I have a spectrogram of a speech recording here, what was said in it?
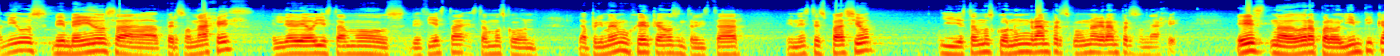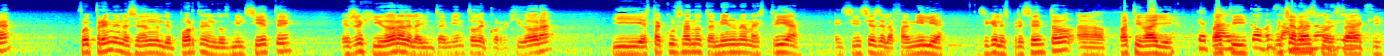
Amigos, bienvenidos a Personajes. El día de hoy estamos de fiesta, estamos con la primera mujer que vamos a entrevistar en este espacio y estamos con, una gran personaje. Es nadadora paralímpica, fue Premio Nacional del Deporte en el 2007, es regidora del Ayuntamiento de Corregidora y está cursando también una maestría en Ciencias de la Familia. Así que les presento a Patti Valle. ¿Qué tal? Pati, ¿Cómo muchas están? gracias por estar aquí.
